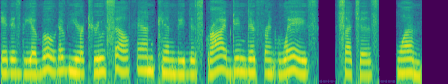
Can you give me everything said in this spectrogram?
It is the abode of your true self and can be described in different ways, such as 1.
